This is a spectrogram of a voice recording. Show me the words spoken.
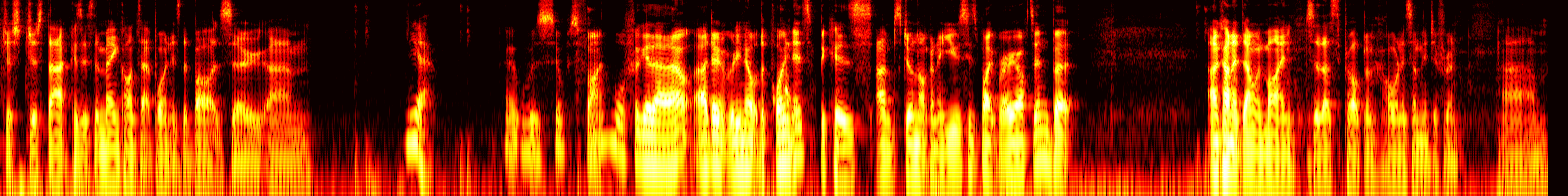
Just just that because it's the main contact point is the bars. So um, yeah, it was it was fine. We'll figure that out. I don't really know what the point is because I'm still not going to use his bike very often, but I'm kind of done with mine, so that's the problem. I wanted something different. Um,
